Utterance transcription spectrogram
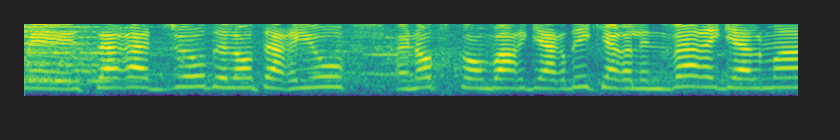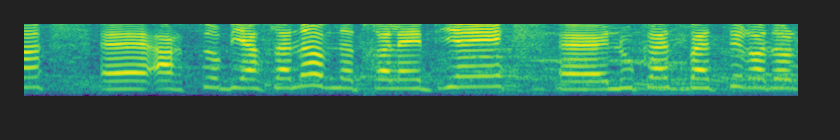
mais Sarah Joe de l'Ontario. Un autre combat à regarder. Caroline Vert également. Euh, Arthur Biarsanov, notre Olympien. Euh, Lucas Batti, Rodol-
